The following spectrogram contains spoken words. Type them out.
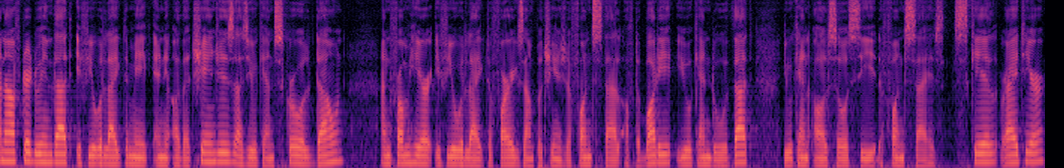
and after doing that if you would like to make any other changes as you can scroll down. And from here if you would like to for example change the font style of the body you can do that. You can also see the font size scale right here.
